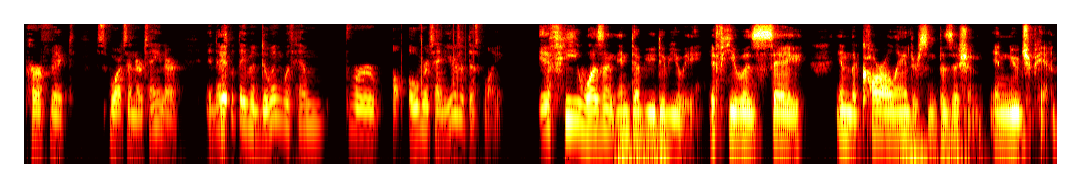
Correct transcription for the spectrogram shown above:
perfect sports entertainer, and that's It- what they've been doing with him for over ten years at this point. if he wasn't in WWE, if he was, say, in the Karl Anderson position in New Japan,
